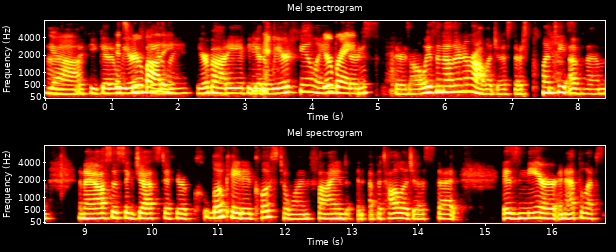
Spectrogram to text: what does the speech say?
Yeah. Um, if you get a it's weird your body. feeling, your body, if you get a weird feeling, your brain, there's always another neurologist. There's plenty of them. And I also suggest if you're located close to one, find an epileptologist that is near an epilepsy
